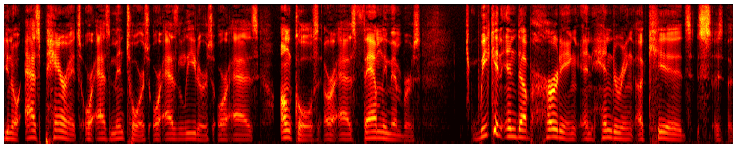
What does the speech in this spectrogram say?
you know, as parents or as mentors or as leaders or as uncles or as family members, we can end up hurting and hindering a kid's uh,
